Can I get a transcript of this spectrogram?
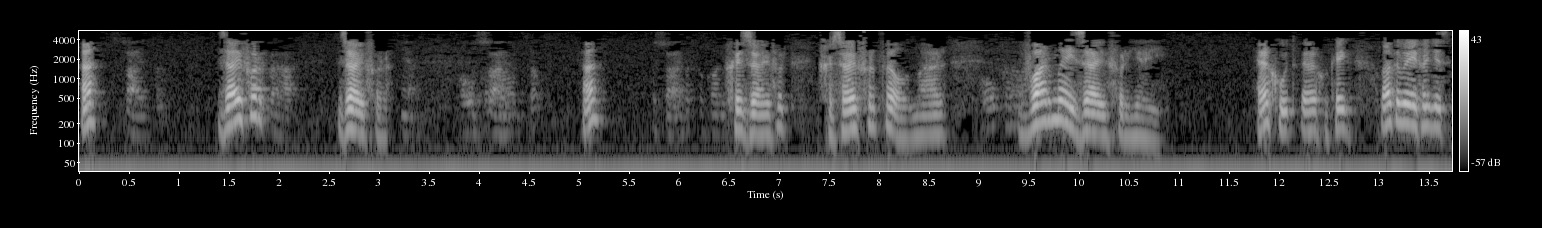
Huh? Zuiver? Zuiver. Huh? Gezuiverd. Gezuiverd wel, maar waarmee zuiver jij? Erg goed, erg goed. Kijk, laten we eventjes,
